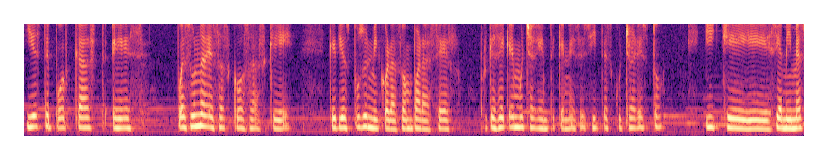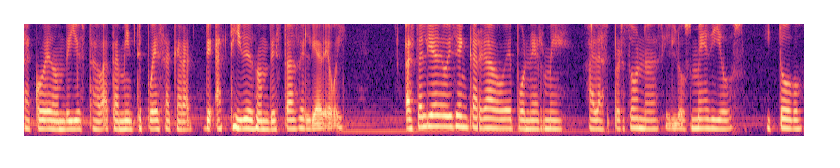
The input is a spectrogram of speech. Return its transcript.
Y este podcast es pues una de esas cosas que, que Dios puso en mi corazón para hacer, porque sé que hay mucha gente que necesita escuchar esto y que si a mí me sacó de donde yo estaba, también te puede sacar a, ti de donde estás el día de hoy. Hasta el día de hoy se ha encargado de ponerme a las personas y los medios y todo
